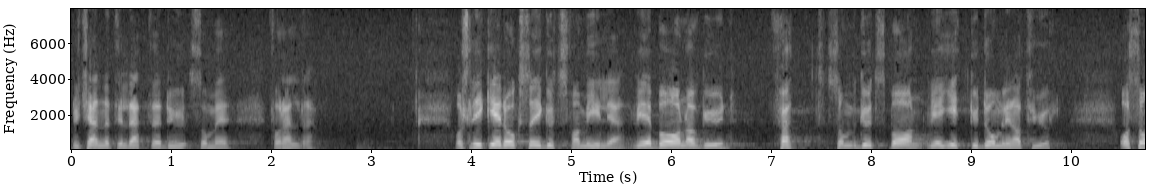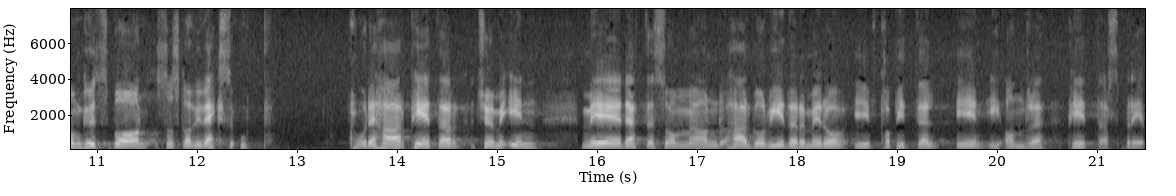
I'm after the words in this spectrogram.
Du kjenner til dette, du som er foreldre. Og Slik er det også i Guds familie. Vi er barn av Gud, født som Guds barn. Vi er gitt guddommelig natur. Og som Guds barn så skal vi vokse opp. Og Det er her Peter kommer inn med dette som han her går videre med da, i kapittel 1 i 2. Peters brev.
